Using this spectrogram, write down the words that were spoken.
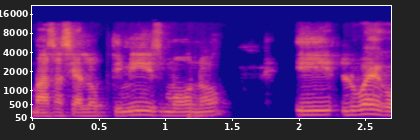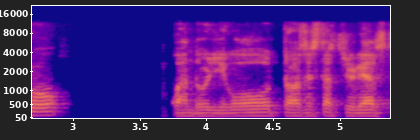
más hacia el optimismo, ¿no? Y luego, cuando llegó todas estas teorías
